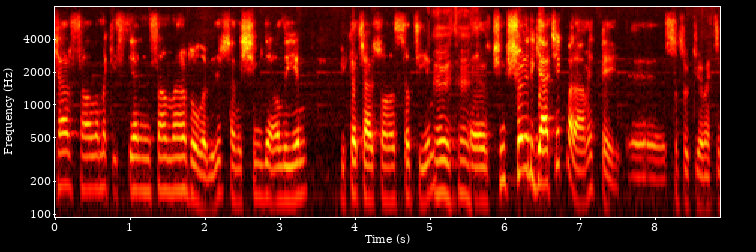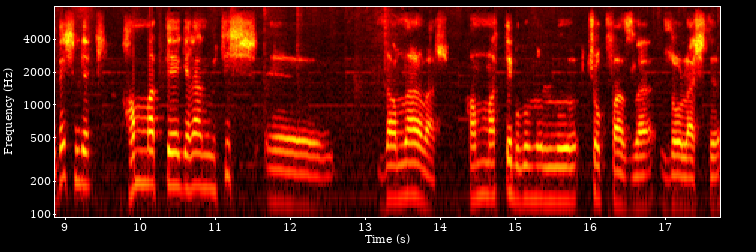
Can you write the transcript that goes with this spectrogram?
kar sağlamak isteyen insanlar da olabilir. Hani şimdi alayım, birkaç ay sonra satayım. Evet evet. E, çünkü şöyle bir gerçek var Ahmet Bey e, sıfır kilometrede. Şimdi ham maddeye gelen müthiş e, zamlar var. Ham madde bulunurluğu çok fazla zorlaştı.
